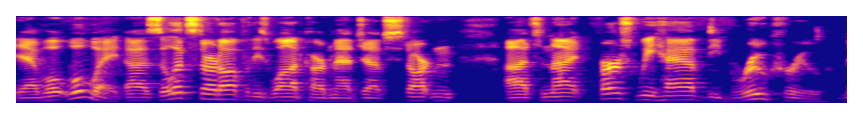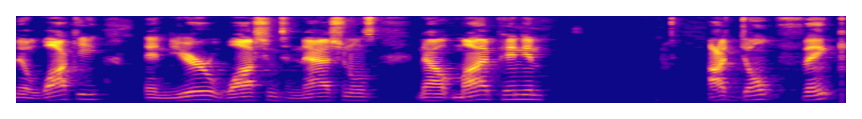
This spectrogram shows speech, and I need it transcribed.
Yeah, we'll, we'll wait. Uh, so let's start off with these wild card matchups starting uh, tonight. First, we have the Brew Crew, Milwaukee, and your Washington Nationals. Now, my opinion, I don't think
